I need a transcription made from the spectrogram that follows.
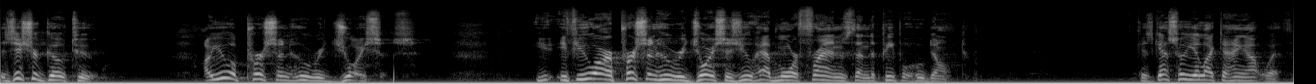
Is this your go to? Are you a person who rejoices? If you are a person who rejoices, you have more friends than the people who don't. Because guess who you like to hang out with?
